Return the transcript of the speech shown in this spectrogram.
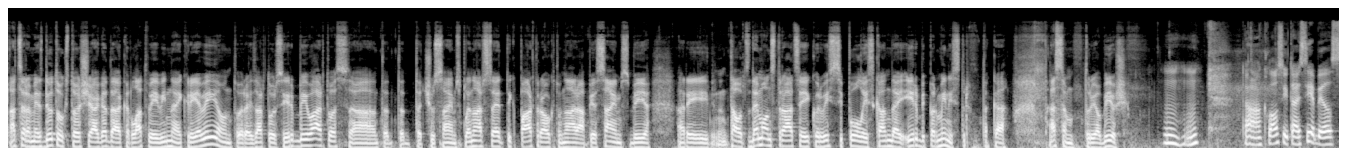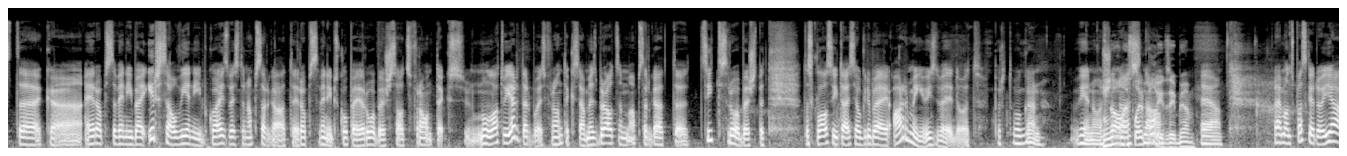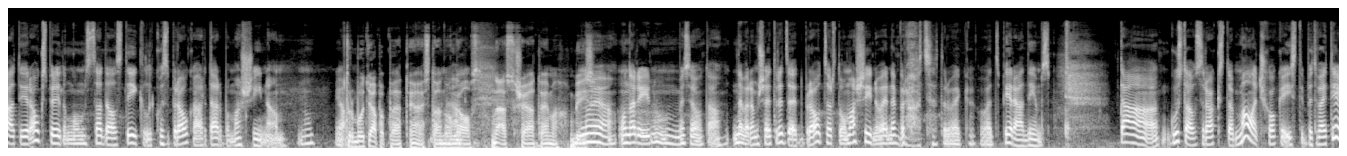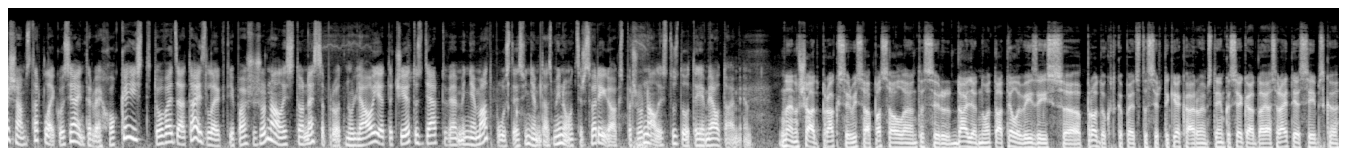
atceramies 2000. gadā, kad Latvija vinnēja Krieviju, un toreiz Artūrs ir bija vārtos, tad, tad taču saimnes plenārsēde tika pārtraukta, un ārā pie saimnes bija arī tautas demonstrācija, kur visi polijas skandēja irbi par ministru. Tā kā esam tur jau bijuši. Mm -hmm. Tā klausītājs iebilst, ka Eiropas Savienībai ir savu vienību, ko aizvest un apsargāt. Eiropas Savienības kopējo robežu sauc Frontex. Nu, Latvija arī darbojas Frontexā. Mēs braucam apsargāt uh, citas robežas, bet tas klausītājs jau gribēja armiju izveidot. Par to gan vienošanās Galvenais, lai ir palīdzība, jā. jā. Raimonds paskaidroja, jā, tie ir augstspriedumums sadals tīkli, kas braukā ar darba mašīnām. Nu, Jā. Tur būtu jāpapēta, jā, es tā no jā. galvas neesmu šajā tēmā bijis. Nu, jā, un arī nu, mēs jau tā nevaram šeit redzēt, brauc ar to mašīnu vai nebrauc. Tur vajag kaut kāds pierādījums. Tā Gustavs raksta malaču hokeisti, bet vai tiešām starplaikos jāintervē hokeisti? To vajadzētu aizliegt, ja paši žurnālisti to nesaprot. Nu, ļaujiet taču iet uz ģērbtuvēm viņiem atpūsties, viņiem tās minūtes ir svarīgākas par žurnālistu uzdotajiem jautājumiem. Nē, nu šāda praksa ir visā pasaulē, un tas ir daļa no tā televīzijas uh, produkta, kāpēc tas ir tik iekārojams tiem, kas iegādājās raitiesības, ka,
